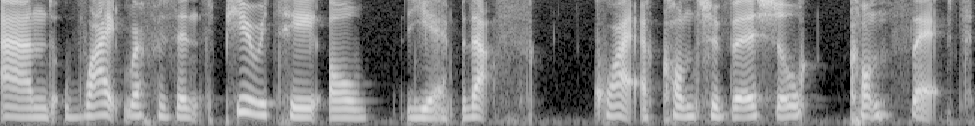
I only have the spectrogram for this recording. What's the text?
and white represents purity, or yeah, but that's quite a controversial concept.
